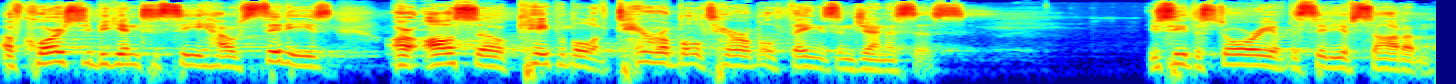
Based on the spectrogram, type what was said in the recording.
Of course, you begin to see how cities are also capable of terrible, terrible things in Genesis. You see the story of the city of Sodom.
